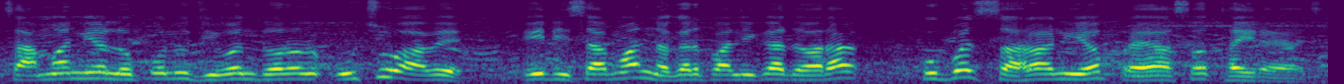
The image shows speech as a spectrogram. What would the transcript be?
સામાન્ય લોકોનું જીવન ધોરણ ઊંચું આવે એ દિશામાં નગરપાલિકા દ્વારા ખૂબ જ સરાહનીય પ્રયાસો થઈ રહ્યા છે.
